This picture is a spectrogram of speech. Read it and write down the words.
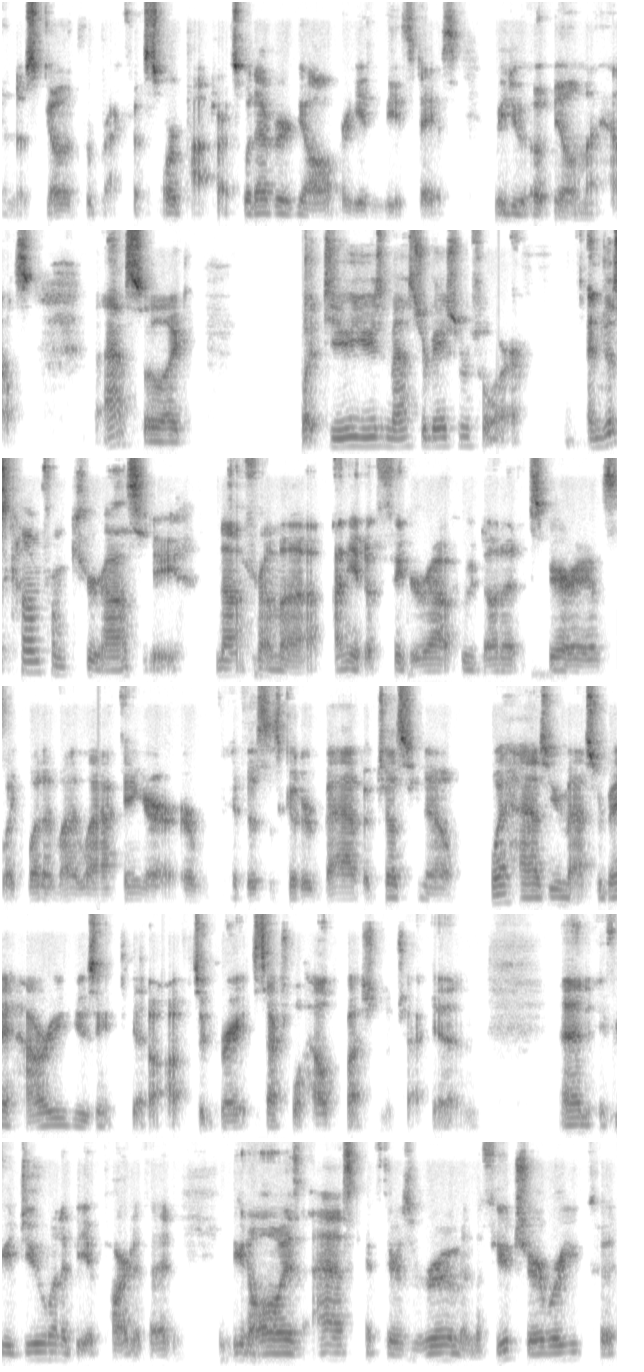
and just go for breakfast or Pop Tarts, whatever y'all are eating these days. We do oatmeal in my house. ask, so like, what do you use masturbation for? And just come from curiosity, not from a I need to figure out who done it experience, like what am I lacking or, or if this is good or bad, but just, you know, what has you masturbate? How are you using it to get off? It's a great sexual health question to check in. And if you do want to be a part of it, you can always ask if there's room in the future where you could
